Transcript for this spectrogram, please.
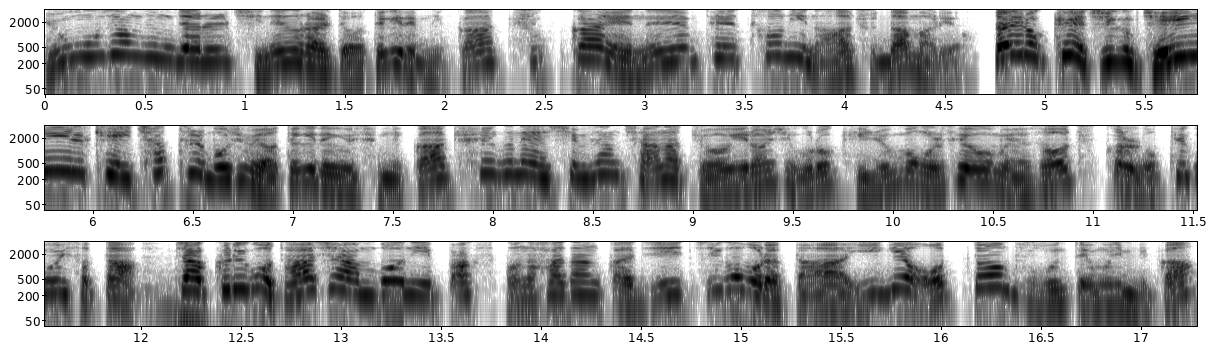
유무상 증자를 진행을 할 때 어떻게 됩니까? 주가에는 패턴이 나와준단 말이에요. 자 이렇게 지금 JLK 차트를 보시면 어떻게 되고 있습니까? 최근에 심상치 않았죠. 이런 식으로 기준봉을 세우면서 주가를 높이고 있었다. 자 그리고 다시 한번 이 박스권 하단까지 찍어버렸다. 이게 어떤 부분 때문입니까?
